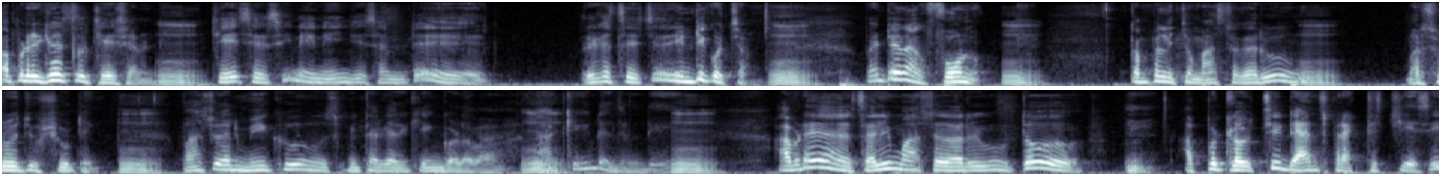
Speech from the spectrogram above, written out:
అప్పుడు రిహర్సల్ చేశానండి. చేసేసి నేను ఏం చేశానంటే రిహర్సల్ చేసి ఇంటికి వచ్చాం వెంటనే నాకు ఫోను. కంపెనీ ఇచ్చాం మాస్టర్ గారు మరుస రోజు షూటింగ్. మాస్టర్ గారు మీకు స్మిత గారికి ఏం గొడవ? నాకేం లేదండి. ఆవిడ సలీం మాస్టర్ గారితో అప్పట్లో వచ్చి డ్యాన్స్ ప్రాక్టీస్ చేసి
